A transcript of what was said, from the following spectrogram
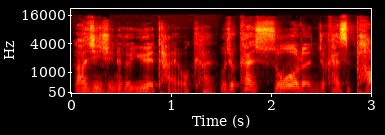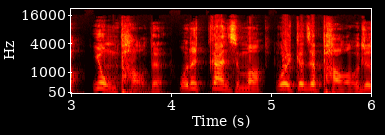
然后进去那个月台，我看我就看所有人就开始跑，用跑的，我在干什么？我也跟着跑，我就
